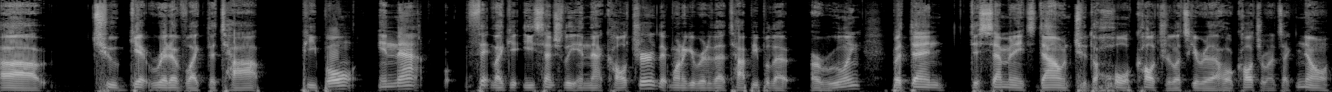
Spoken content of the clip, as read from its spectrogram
uh, to get rid of like the top people in that, thi- like essentially in that culture that want to get rid of that top people that are ruling, but then disseminates down to the whole culture. Let's get rid of that whole culture. When it's like, no,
